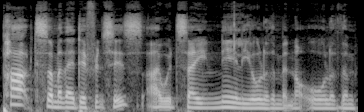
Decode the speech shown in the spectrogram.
parked some of their differences. I would say nearly all of them, but not all of them.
